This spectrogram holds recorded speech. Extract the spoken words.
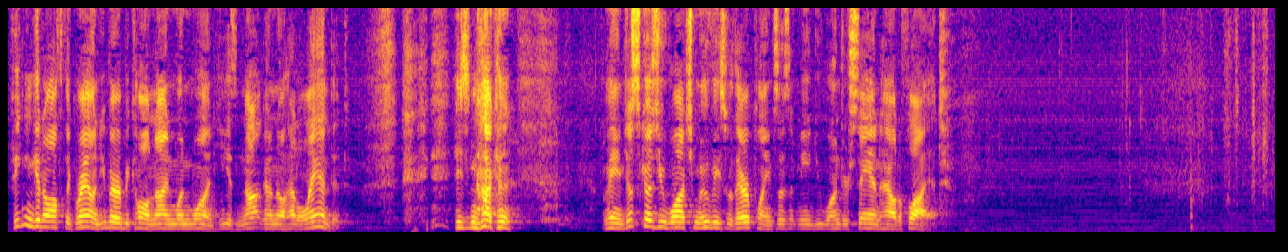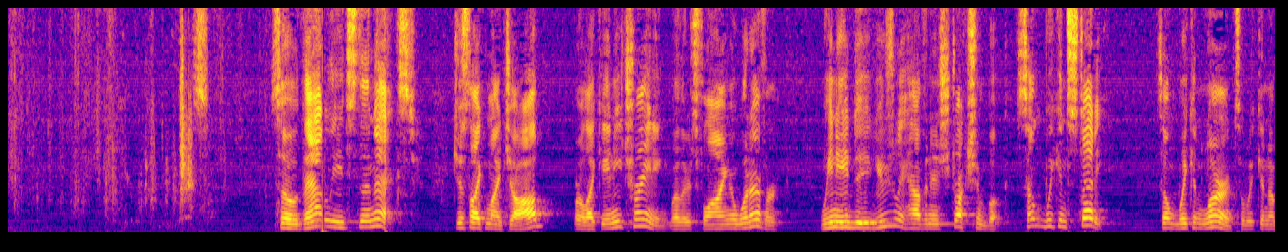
If he can get off the ground, you better be calling 911. He is not going to know how to land it. He's not going to. I mean, just because you watch movies with airplanes doesn't mean you understand how to fly it. So that leads to the next. Just like my job, or like any training, whether it's flying or whatever, we need to usually have an instruction book, something we can study, something we can learn, so we can uh,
